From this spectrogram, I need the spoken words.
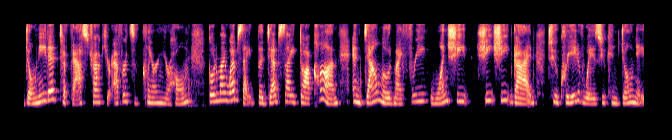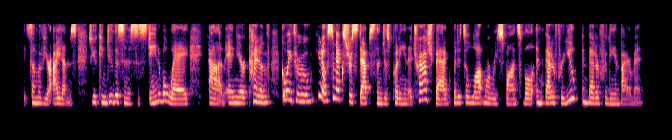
donate it to fast track your efforts of clearing your home, go to my website, thedebsite.com, and download my free one sheet cheat sheet guide to creative ways you can donate some of your items. So you can do this in a sustainable way um, and you're kind of going through you know some extra steps than just putting in a trash bag but it's a lot more responsible and better for you and better for the environment.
